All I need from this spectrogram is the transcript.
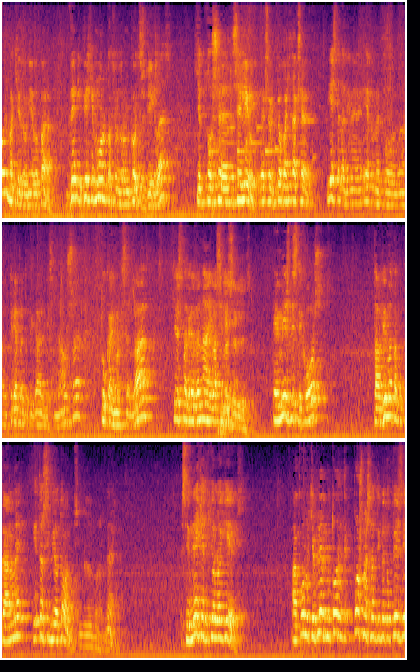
όλη Μακεδονία εδώ πέρα, δεν υπήρχε μόνο το χειροδρομικό της Βίγλας και το, σε- του Σελίου. Δεν ξέρω πιο παλιά τα ξέρετε. Ύστερα δηλαδή, έχουμε το 3-5 πηγάδια στην Άουσα, το Καϊμαξελά και στα Γρεβενά η Βασιλίσσα. Βασιλίτσα. Εμείς δυστυχώς τα βήματα που κάνουμε ήταν σημειωτών. Ναι. Συνέχεια δικαιολογίες. Ακόμη και βλέπουμε τώρα πώς μας αντιμετωπίζει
